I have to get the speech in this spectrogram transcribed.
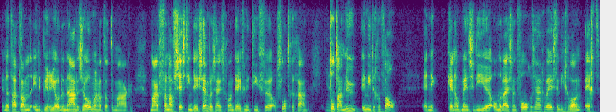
En dat had dan in de periode na de zomer had dat te maken. Maar vanaf 16 december zijn ze gewoon definitief eh, op slot gegaan. Ja. Tot aan nu in ieder geval. En ik ken ook mensen die eh, onderwijs aan het volgen zijn geweest. En die gewoon echt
